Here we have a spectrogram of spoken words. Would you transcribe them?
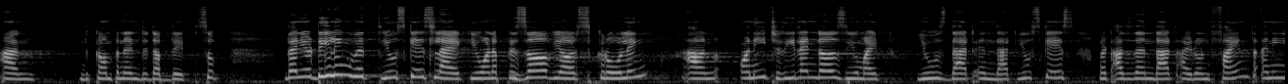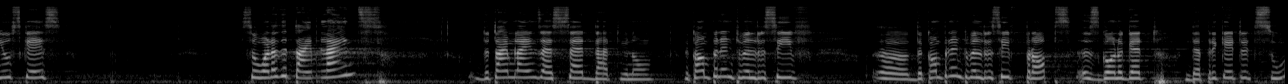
and the component did update. So when you're dealing with use case like you want to preserve your scrolling, and on each re-renders, you might use that in that use case. But other than that, I don't find any use case. So what are the timelines? The timelines, as said, that you know the component will receive uh, the component will receive props is going to get deprecated soon.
